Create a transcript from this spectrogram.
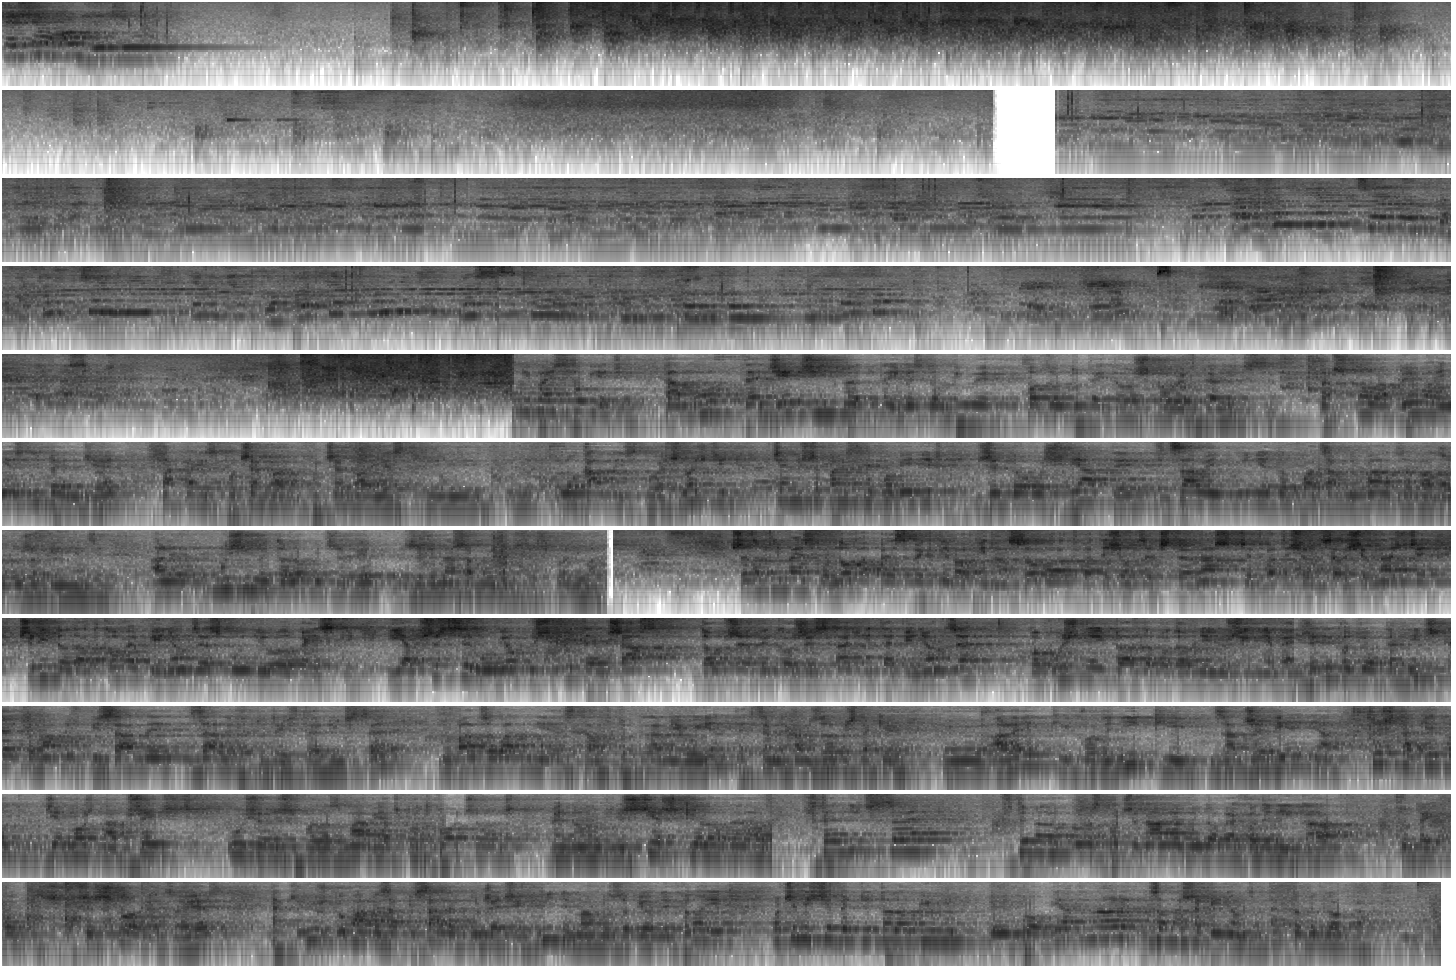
Że się obudził. Terliczce. Ta szkoła była, jest i będzie. Taka jest potrzeba, potrzeba jest y, lokalnej społeczności. Chciałem jeszcze Państwu powiedzieć, że do oświaty w całej gminie dopłacamy bardzo, bardzo dużo pieniędzy. Ale musimy to robić, żeby, żeby nasza młodzież się szkoliła. Szanowni Państwo, nowa perspektywa finansowa 2014-2018, czyli dodatkowe pieniądze z Unii Europejskiej. I jak wszyscy mówią, musimy ten czas dobrze wykorzystać i te pieniądze, bo później prawdopodobnie już ich nie będzie. Jeżeli chodzi o Terliczkę, to mamy wpisany zalew tutaj w Terliczce. No bardzo ładnie jest tam w programie ujęte. Chcemy tam zrobić takie y, alejki, chodniki, zadrzewienia, coś takiego, gdzie można przyjść, usiąść, porozmawiać, odpocząć. Będą również ścieżki rowerowe. W Terliczce w tym roku rozpoczynamy budowę chodnika, tutaj od, przy szkole co jest. Także już go mamy zapisane w budżecie gminy, mamy zrobiony projekt. Oczywiście będzie to robił y, powiat, no ale za nasze pieniądze. Tak to wygląda.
